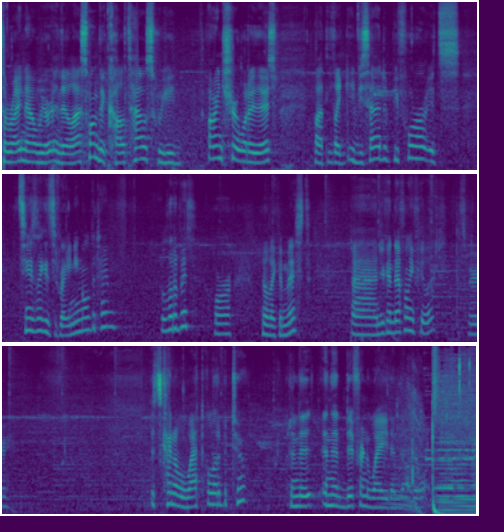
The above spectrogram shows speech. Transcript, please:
So right now we're in the last one, the cold house. We aren't sure what it is, but like if you said before, it's it seems like it's raining all the time, a little bit, or you know like a mist, and you can definitely feel it. It's very, it's kind of wet a little bit too, but in the in a different way than the other one.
